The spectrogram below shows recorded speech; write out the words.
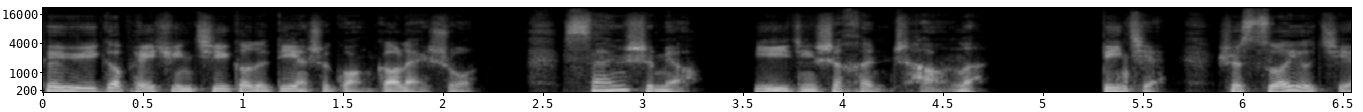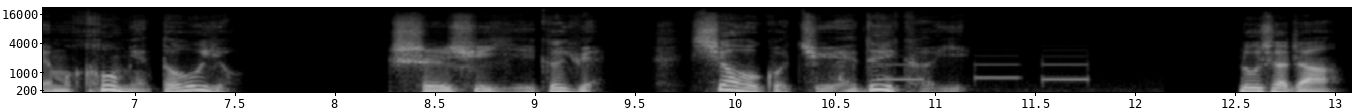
对于一个培训机构的电视广告来说，三十秒已经是很长了，并且是所有节目后面都有，持续一个月，效果绝对可以。陆校长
